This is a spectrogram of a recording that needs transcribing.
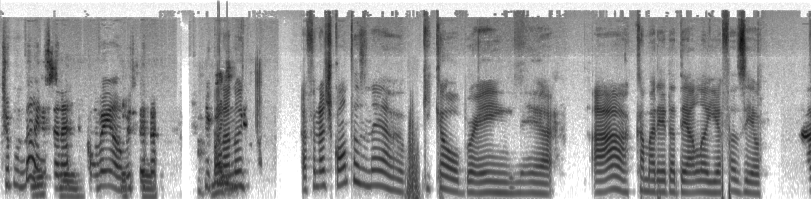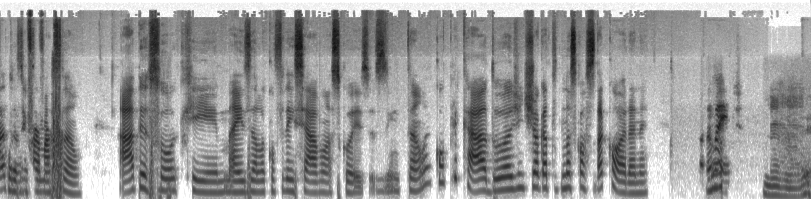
Tipo, dane-se, né? Convenhamos. Mas- não- Afinal de contas, né, o que, que a O'Brien, né, a camareira dela ia fazer com essa informação? A pessoa que mais ela confidenciavam as coisas. Então é complicado a gente jogar tudo nas costas da Cora, né? Exatamente. Uhum.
